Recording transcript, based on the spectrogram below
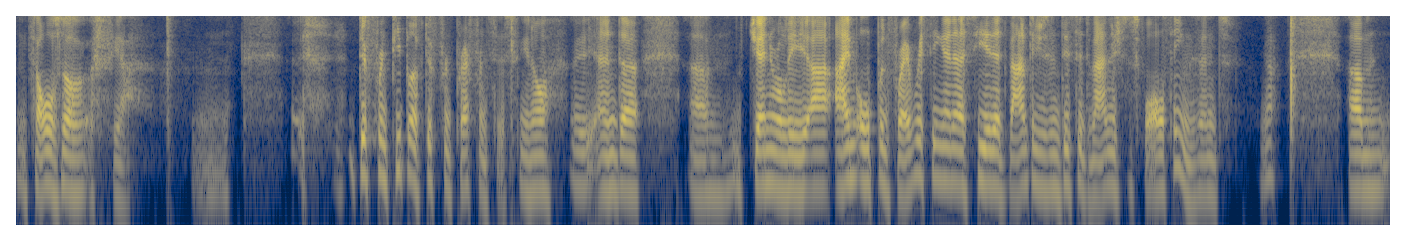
it's also, yeah different people have different preferences, you know, and uh, um, generally uh, I'm open for everything and I see advantages and disadvantages for all things. And yeah, um,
